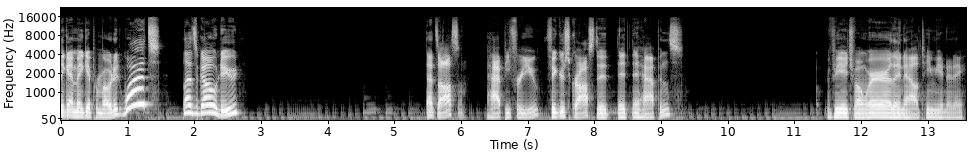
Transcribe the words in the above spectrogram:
Think I may get promoted? What? Let's go, dude. That's awesome. Happy for you. Fingers crossed it, it, it happens. VH1, where are they now? Team Unity.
